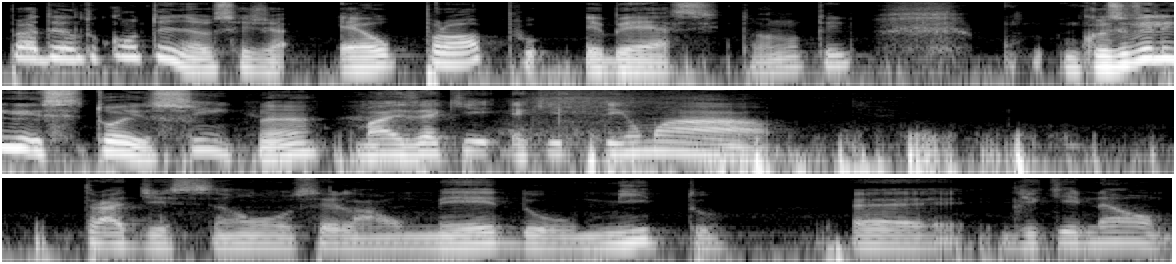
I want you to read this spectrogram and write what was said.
para dentro do container, ou seja, é o próprio EBS. Então não tem. Inclusive ele citou isso, Sim. né? Mas é que, é que tem uma tradição, ou sei lá, um medo, um mito é, de que não,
